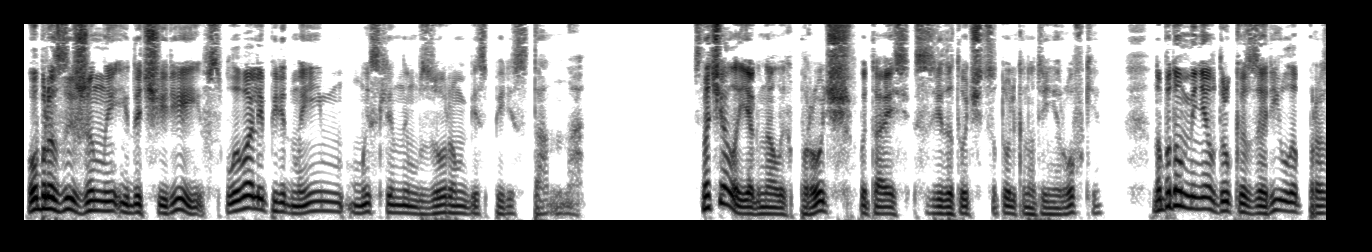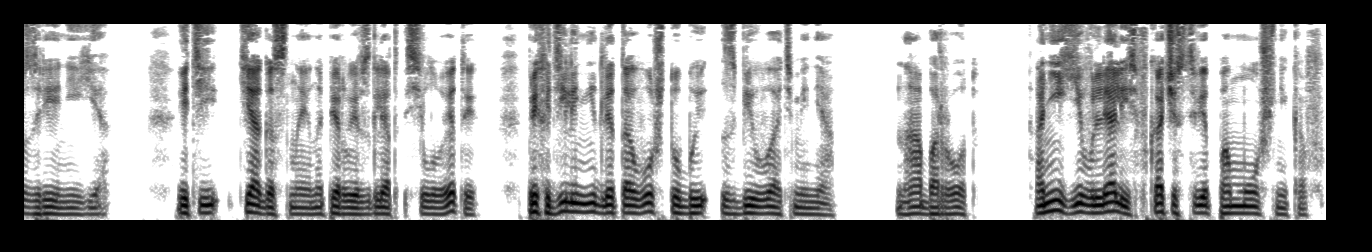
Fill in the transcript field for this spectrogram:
Образы жены и дочерей всплывали перед моим мысленным взором бесперестанно. Сначала я гнал их прочь, пытаясь сосредоточиться только на тренировке, но потом меня вдруг озарило прозрение. Эти тягостные, на первый взгляд, силуэты приходили не для того, чтобы сбивать меня. Наоборот, они являлись в качестве помощников.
